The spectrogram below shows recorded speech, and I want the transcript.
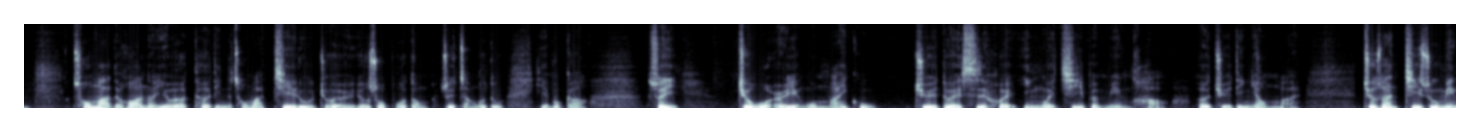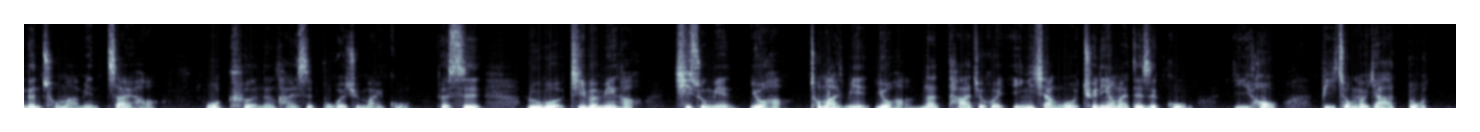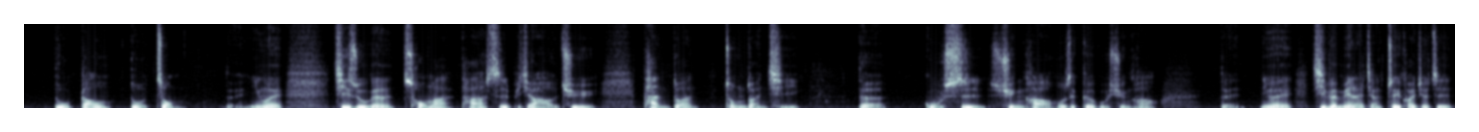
筹码的话呢，也会有特定的筹码介入，就会有有所波动，所以掌握度也不高。所以就我而言，我买股绝对是会因为基本面好而决定要买，就算技术面跟筹码面再好，我可能还是不会去买股。可是如果基本面好，技术面又好，筹码面又好，那它就会影响我确定要买这只股以后比重要压多多高多重，对，因为技术跟筹码它是比较好去判断中短期的股市讯号或是个股讯号，对，因为基本面来讲最快就是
